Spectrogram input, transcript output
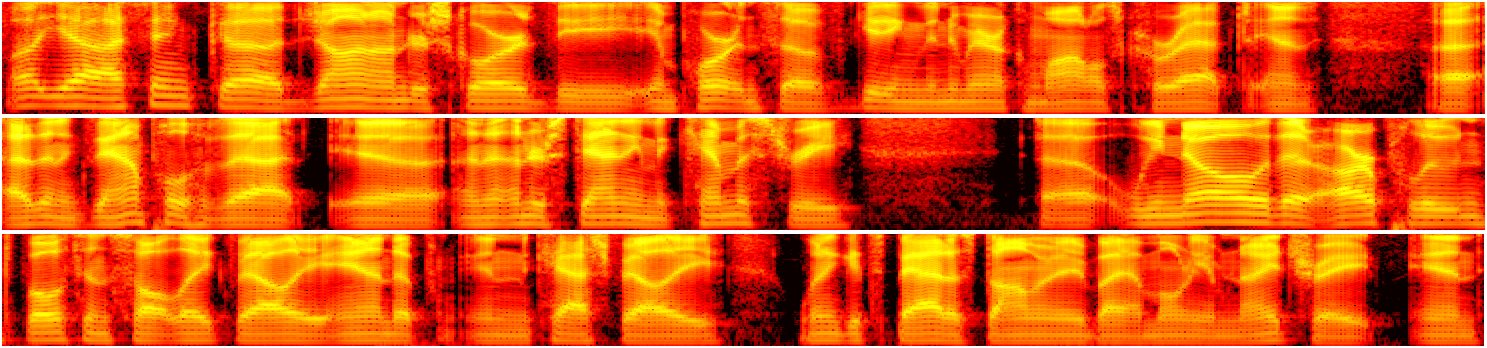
Well, yeah, I think uh, John underscored the importance of getting the numerical models correct. And uh, as an example of that, uh, and understanding the chemistry, uh, we know that our pollutant, both in Salt Lake Valley and up in Cache Valley, when it gets bad, is dominated by ammonium nitrate. And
